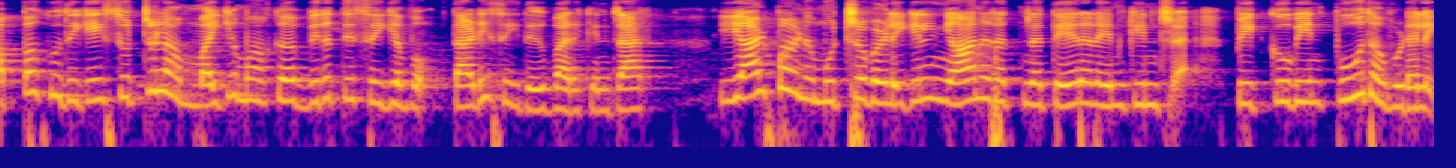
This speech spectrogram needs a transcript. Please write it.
அப்பகுதியை சுற்றுலா மையமாக விருத்தி செய்யவும் தடை செய்து வருகின்றார். யாழ்ப்பாண முற்றவெளியில் ஞானரத்ன தேரர் என்கின்ற பிக்குவின் பூத உடலை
